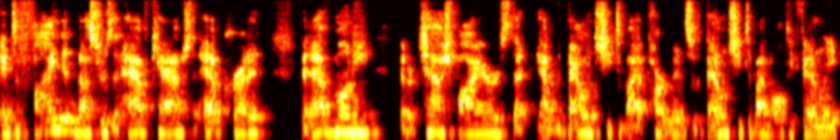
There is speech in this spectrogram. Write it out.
and to find investors that have cash, that have credit, that have money, that are cash buyers, that have the balance sheet to buy apartments or the balance sheet to buy multifamily.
